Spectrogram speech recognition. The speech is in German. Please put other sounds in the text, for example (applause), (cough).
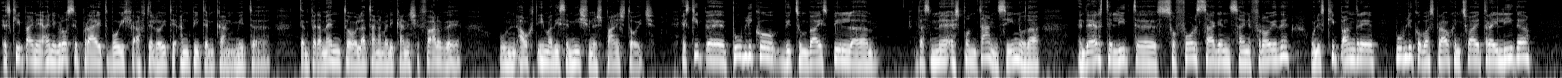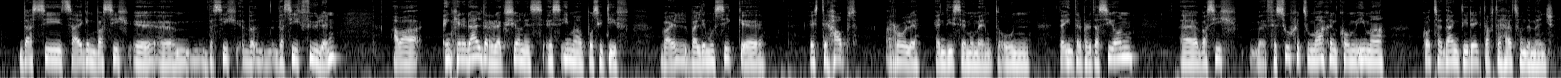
es gibt eine, eine große Breite, wo ich auf die Leute anbieten kann mit äh, Temperamento, lateinamerikanische Farbe und auch immer diese Mischung Spanisch-Deutsch. Es gibt äh, Publikum, wie zum Beispiel äh, das mehr spontan sind oder in der ersten Lied äh, sofort sagen seine Freude und es gibt andere Publikum, was brauchen zwei, drei Lieder, dass sie zeigen, was sich, äh, ähm, dass sich, dass sie fühlen. Aber in general die Reaktion ist, ist immer positiv, weil, weil die Musik äh, ist die Hauptrolle in diesem Moment und die Interpretation, äh, was ich versuche zu machen, kommt immer, Gott sei Dank, direkt auf das Herz von den Menschen.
